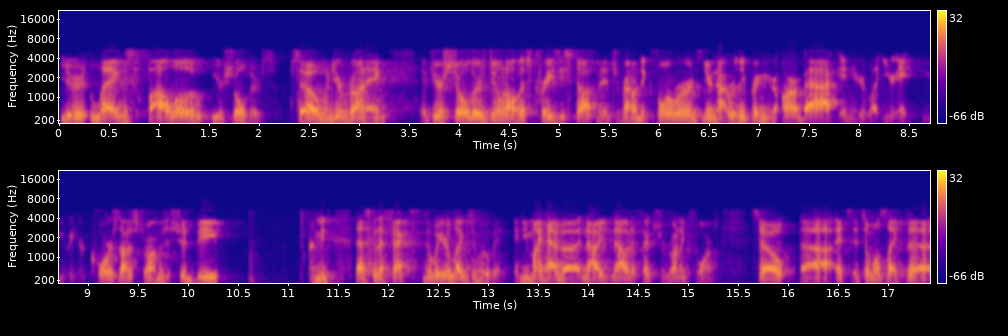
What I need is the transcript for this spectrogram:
your legs follow your shoulders. So when you're running, if your shoulder's doing all this crazy stuff and it's rounding forwards and you're not really bringing your arm back and you're like your your core's not as strong as it should be, I mean, that's going to affect the way your legs are moving, and you might have a now. Now it affects your running form. So uh, it's it's almost like the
